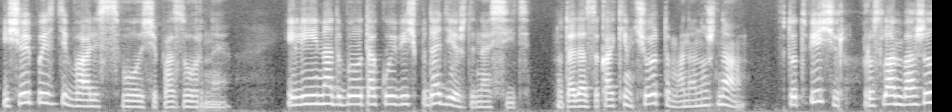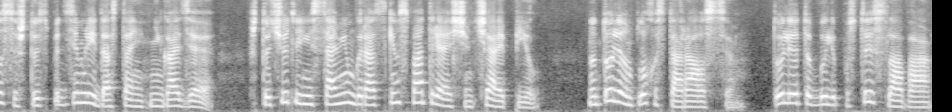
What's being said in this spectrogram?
Еще и поиздевались сволочи позорные. Или ей надо было такую вещь под одеждой носить. Но тогда за каким чертом она нужна? В тот вечер Руслан божился, что из-под земли достанет негодяя, что чуть ли не с самим городским смотрящим чай пил. Но то ли он плохо старался, то ли это были пустые слова,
